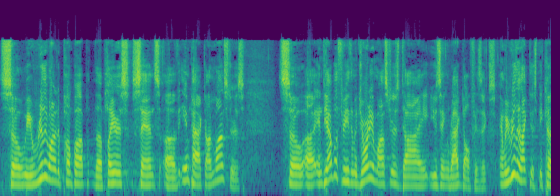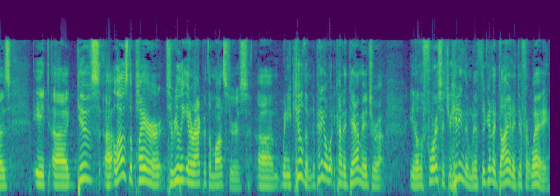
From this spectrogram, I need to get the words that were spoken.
So we really wanted to pump up the player's sense of impact on monsters. So uh, in Diablo 3, the majority of monsters die using ragdoll physics, and we really like this because it uh, gives uh, allows the player to really interact with the monsters um, when you kill them. Depending on what kind of damage or you know the force that you're hitting them with, they're going to die in a different way.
